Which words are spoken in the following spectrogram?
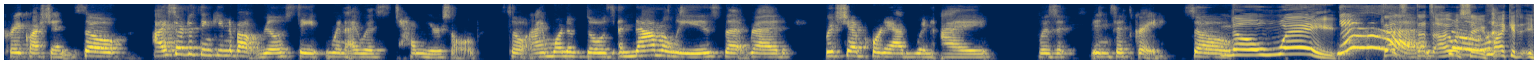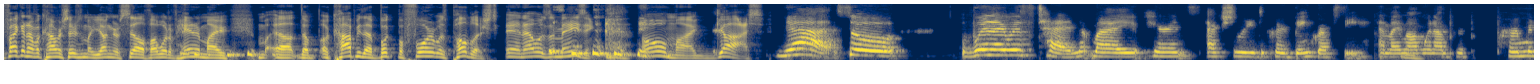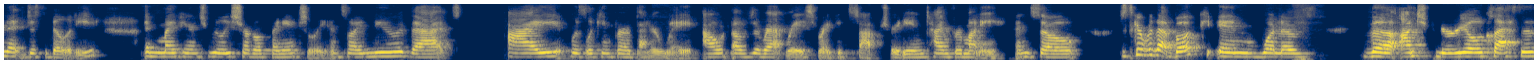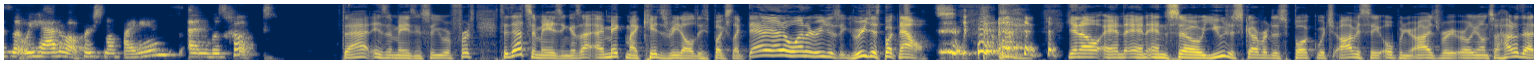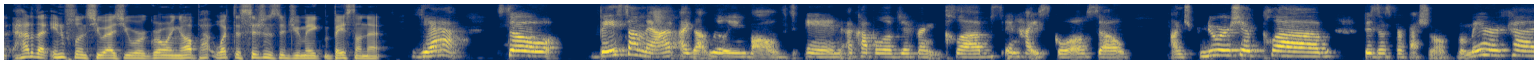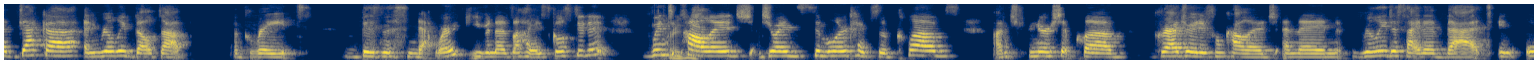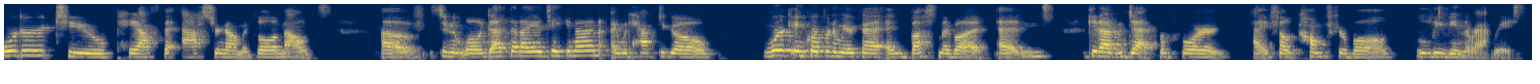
Great question. So, I started thinking about real estate when I was 10 years old. So I'm one of those anomalies that read Rich Dad Poor Dad when I was in fifth grade. So no way. Yeah, that's that's. I so, would say if I could if I could have a conversation with my younger self, I would have handed my, uh, the a copy of that book before it was published, and that was amazing. oh my gosh. Yeah. So when I was ten, my parents actually declared bankruptcy, and my mom hmm. went on per- permanent disability and my parents really struggled financially. And so I knew that I was looking for a better way out of the rat race where I could stop trading time for money. And so discovered that book in one of the entrepreneurial classes that we had about personal finance and was hooked. That is amazing. So you were first. So that's amazing because I, I, make my kids read all these books. Like, Daddy, I don't want to read this. Read this book now. you know, and and and so you discovered this book, which obviously opened your eyes very early on. So how did that how did that influence you as you were growing up? What decisions did you make based on that? Yeah. So based on that, I got really involved in a couple of different clubs in high school. So entrepreneurship club, Business Professional of America, DECA, and really built up a great business network, even as a high school student. Went Crazy. to college, joined similar types of clubs, entrepreneurship club, graduated from college, and then really decided that in order to pay off the astronomical amounts of student loan debt that I had taken on, I would have to go work in corporate America and bust my butt and get out of debt before I felt comfortable leaving the rat race.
